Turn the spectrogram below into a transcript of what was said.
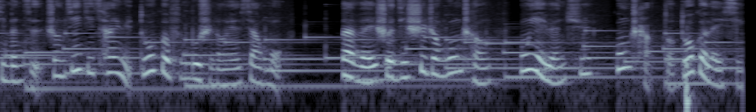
西门子正积极参与多个分布式能源项目，范围涉及市政工程、工业园区、工厂等多个类型。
